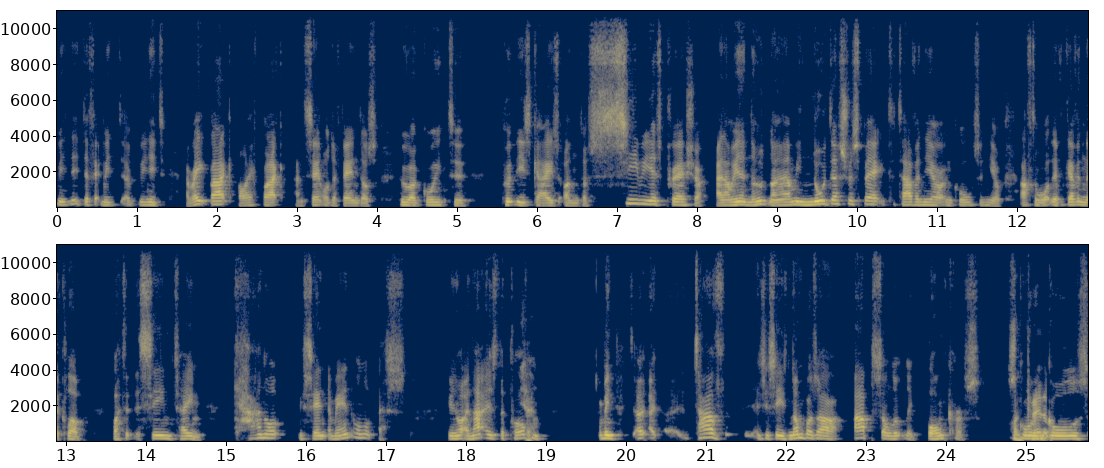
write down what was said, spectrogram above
we need def- we, uh, we need a right back, a left back, and central defenders who are going to put these guys under serious pressure. And I mean, no, I mean, no disrespect to Tavernier and Goldson here after what they've given the club, but at the same time, cannot be sentimental at this, you know, and that is the problem. I mean, uh, uh, Tav, as you say, his numbers are absolutely bonkers. Scoring Incredible. goals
